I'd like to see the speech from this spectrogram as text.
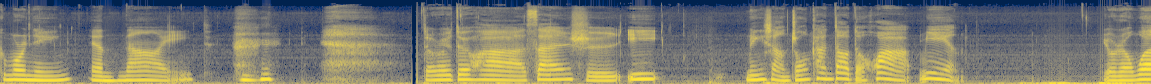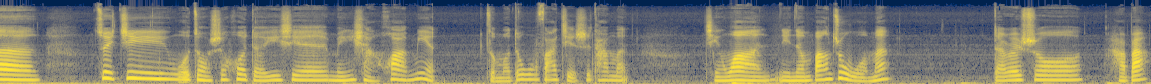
good morning and night. 德瑞对话三十一：冥想中看到的画面。有人问：最近我总是获得一些冥想画面，怎么都无法解释它们，请问你能帮助我吗？德瑞说：好吧。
